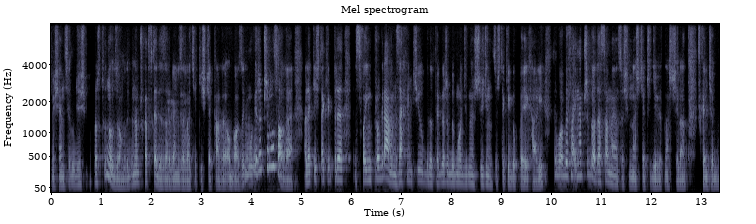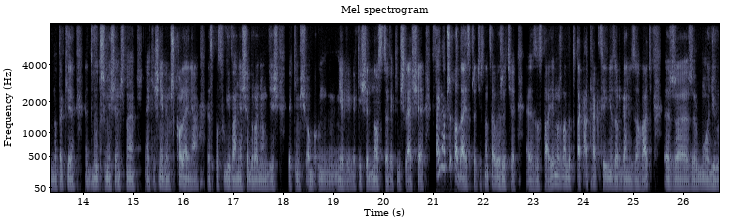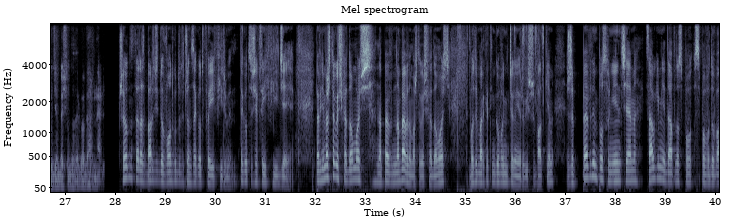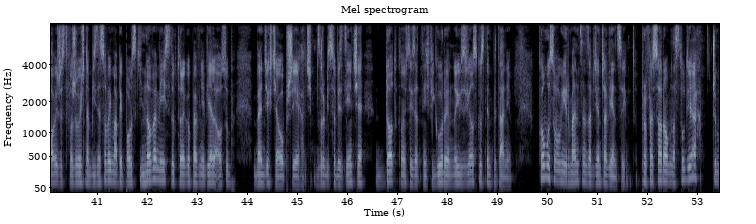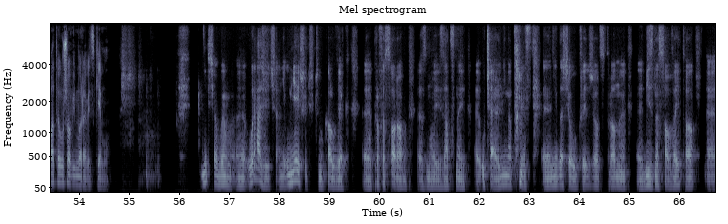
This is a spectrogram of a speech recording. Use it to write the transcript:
miesięcy ludzie się po prostu nudzą. Gdyby na przykład wtedy zorganizować jakieś ciekawe obozy, nie mówię, że przymusowe, ale jakieś takie, które swoim programem zachęciłyby do tego, żeby młodzi mężczyźni na coś takiego pojechali, to byłaby fajna przygoda. Sam mając 18 czy 19 lat, z chęcią bym na takie dwu, trzymiesięczne jakieś, nie wiem, szkolenia z posługiwania się bronią gdzieś w jakimś, nie wiem, jakiejś jednostce, w jakimś lesie. Fajna przygoda jest przecież na całe życie zostaje. Można by to tak atrakcyjnie zorganizować, że, że młodzi ludzie by się do tego garnęli. Przechodząc teraz bardziej do wątku dotyczącego Twojej firmy, tego, co się w tej chwili dzieje. Pewnie masz tego świadomość, na, pew na pewno masz tego świadomość, bo Ty marketingowo niczego nie robisz przypadkiem, że pewnym posunięciem całkiem niedawno spo spowodowałeś, że stworzyłeś na biznesowej mapie Polski nowe miejsce, do którego pewnie wiele osób będzie chciało przyjechać, zrobić sobie zdjęcie, dotknąć tej zacnej figury, no i w związku z tym pytanie, Komu Sławomir Mencen zawdzięcza więcej? Profesorom na studiach czy Mateuszowi Morawieckiemu? Nie chciałbym e, urazić ani umniejszyć czymkolwiek e, profesorom z mojej zacnej e, uczelni, natomiast nie da się ukryć, że od strony biznesowej to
